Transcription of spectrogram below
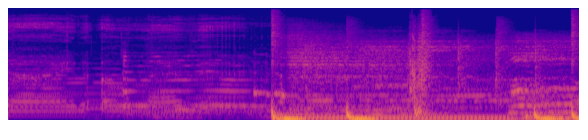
9 11.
